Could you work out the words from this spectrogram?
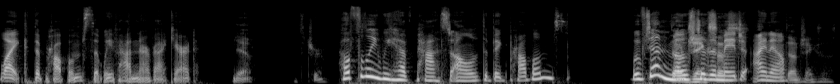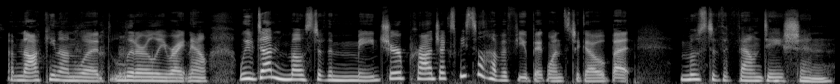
like the problems that we've had in our backyard. That's true. Hopefully, we have passed all of the big problems. We've done Don't most of the us. major. I know. Don't jinx us. I'm knocking on wood literally right now. We've done most of the major projects. We still have a few big ones to go, but most of the foundation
